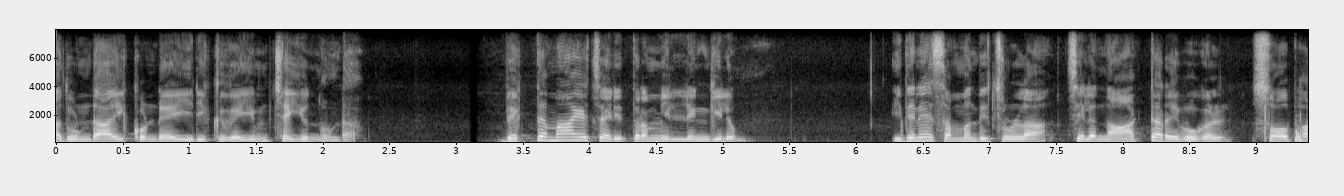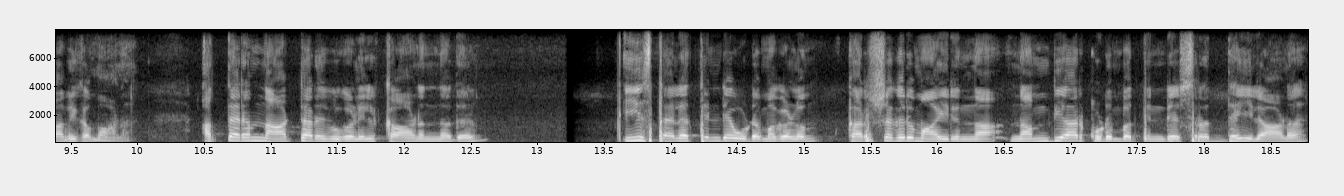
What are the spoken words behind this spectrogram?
അതുണ്ടായിക്കൊണ്ടേയിരിക്കുകയും ചെയ്യുന്നുണ്ട്. വ്യക്തമായ ചരിത്രം ഇല്ലെങ്കിലും ഇതിനെ സംബന്ധിച്ചുള്ള ചില നാട്ടറിവുകൾ സ്വാഭാവികമാണ്. അത്തരം നാട്ടറിവുകളിൽ കാണുന്നത് ഈ സ്ഥലത്തിന്റെ ഉടമകളും കർഷകരുമായിരുന്ന നമ്പ്യാർ കുടുംബത്തിന്റെ ശ്രദ്ധയിലാണ്.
